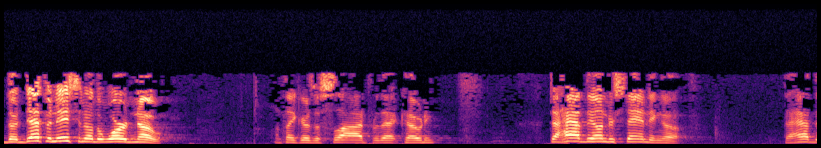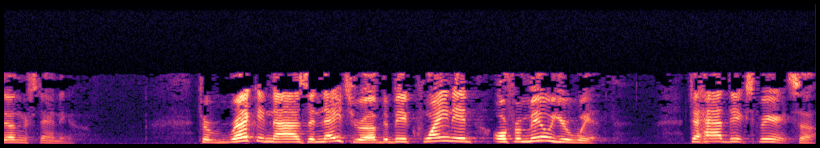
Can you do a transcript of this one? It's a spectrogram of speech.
the definition of the word know. I think there's a slide for that, Cody. To have the understanding of. To have the understanding of. To recognize the nature of, to be acquainted or familiar with. To have the experience of.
